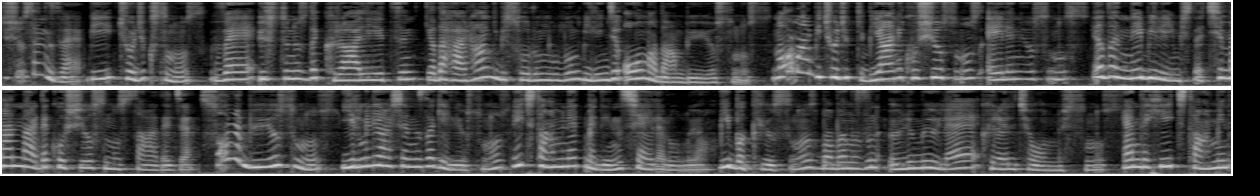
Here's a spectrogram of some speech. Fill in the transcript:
Düşünsenize bir çocuksunuz ve üstünüzde kraliyetin ya da herhangi bir sorumluluğun bilinci olmadan büyüyorsunuz. Normal bir çocuk gibi yani koşuyorsunuz, eğleniyorsunuz ya da ne bileyim işte çimenlerde koşuyorsunuz sadece. Sonra büyüyorsunuz, 20'li yaşlarınıza geliyorsunuz hiç tahmin etmediğiniz şeyler oluyor. Bir bakıyorsunuz babanızın ölümüyle kraliçe olmuşsunuz. Hem de hiç tahmin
